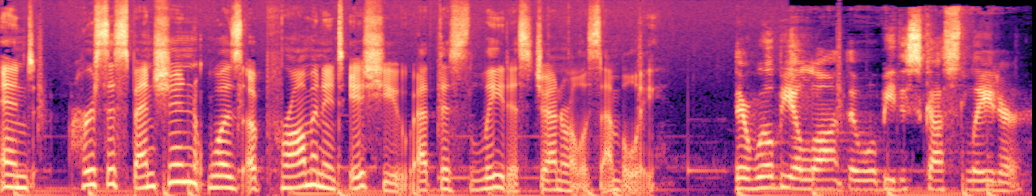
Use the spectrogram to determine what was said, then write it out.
And her suspension was a prominent issue at this latest General Assembly. There will be a lot that will be discussed later,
